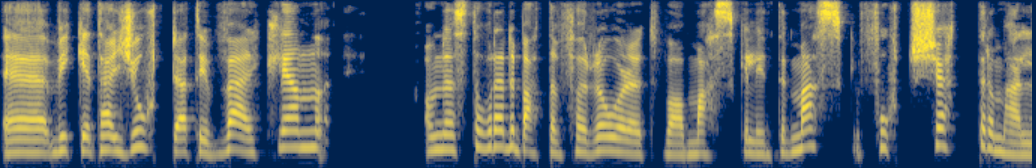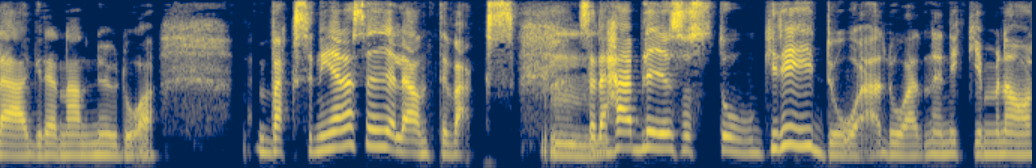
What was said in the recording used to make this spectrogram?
eh, vilket har gjort att det verkligen om den stora debatten förra året var mask eller inte mask, fortsätter de här lägren nu då vaccinera sig eller antivax? Så det här blir en så stor grej då, då när Nicki Minaj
